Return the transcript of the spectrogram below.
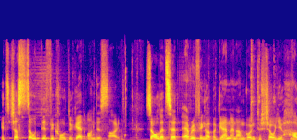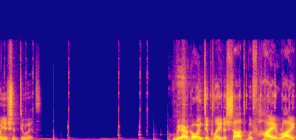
it's just so difficult to get on this side. So let's set everything up again and I'm going to show you how you should do it. We are going to play the shot with high right.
